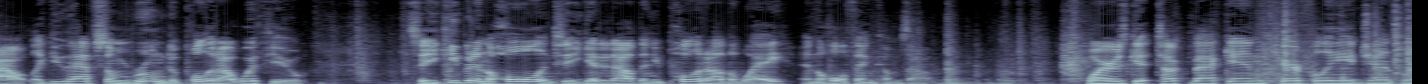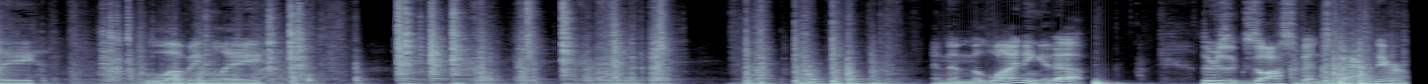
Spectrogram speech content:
out. Like you have some room to pull it out with you. So you keep it in the hole until you get it out, then you pull it out of the way and the whole thing comes out. Wires get tucked back in carefully, gently, lovingly. And then the lining it up, there's exhaust vents back there.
